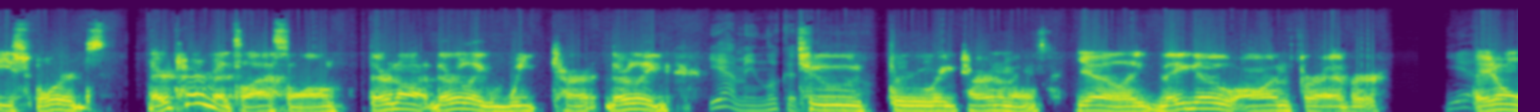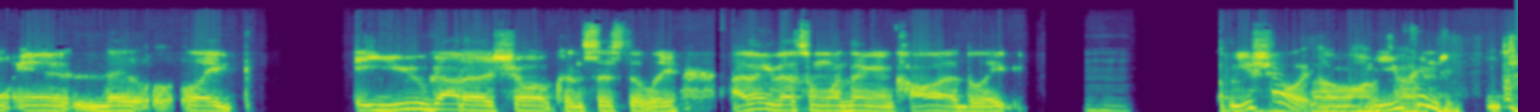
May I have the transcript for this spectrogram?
esports, their tournaments last long. They're not. They're like week turn. They're like Yeah, I mean, look at two three week tournaments. Yeah, like they go on forever. Yeah. They don't end. They like you gotta show up consistently. I think that's the one thing in COD. Like hmm you show it. You time. can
